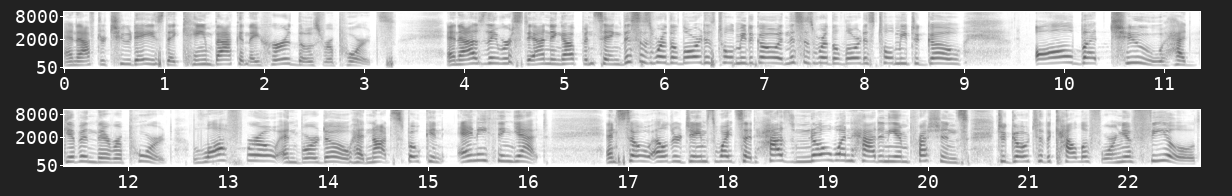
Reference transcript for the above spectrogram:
And after two days, they came back and they heard those reports. And as they were standing up and saying, This is where the Lord has told me to go, and this is where the Lord has told me to go, all but two had given their report. Loughborough and Bourdeau had not spoken anything yet. And so Elder James White said, Has no one had any impressions to go to the California field?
